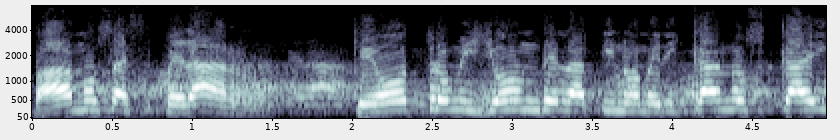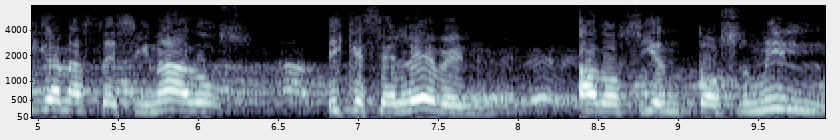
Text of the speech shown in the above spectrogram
Vamos a esperar que otro millón de latinoamericanos caigan asesinados y que se eleven a 200 mil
